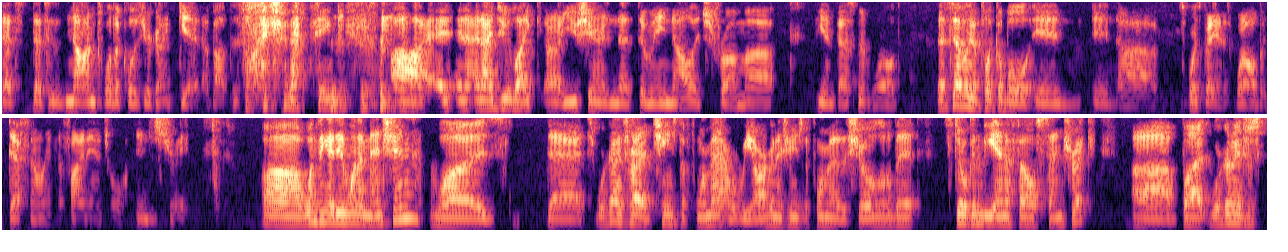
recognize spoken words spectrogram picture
that's that's as non-political as you're going to get about this election. I think, uh, and, and, I do like uh, you sharing that domain knowledge from uh, the investment world. That's definitely applicable in in uh, sports betting as well, but definitely in the financial industry. One thing I did want to mention was that we're going to try to change the format, or we are going to change the format of the show a little bit. Still going to be NFL centric, uh, but we're going to just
